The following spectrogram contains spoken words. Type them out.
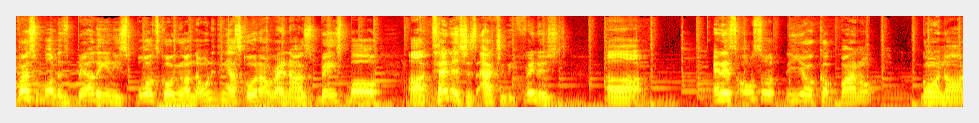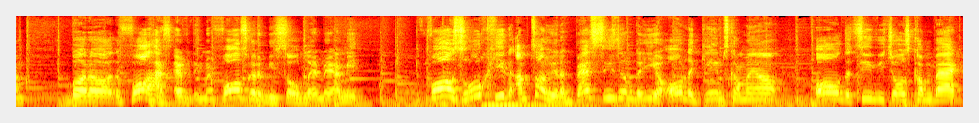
first of all, there's barely any sports going on. The only thing that's going on right now is baseball. Uh, tennis is actually finished. Uh, and it's also the Euro Cup final going on. But uh, the fall has everything, man. Fall's gonna be so lit, man. I mean, the fall's low key. I'm telling you, the best season of the year. All the games coming out, all the TV shows come back.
